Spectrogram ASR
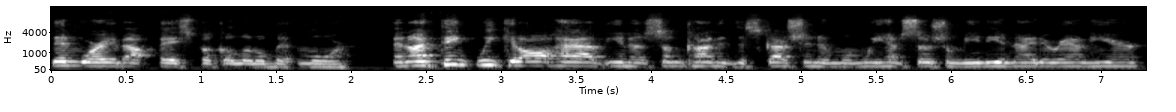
then worry about Facebook a little bit more and I think we could all have, you know, some kind of discussion. And when we have social media night around here,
